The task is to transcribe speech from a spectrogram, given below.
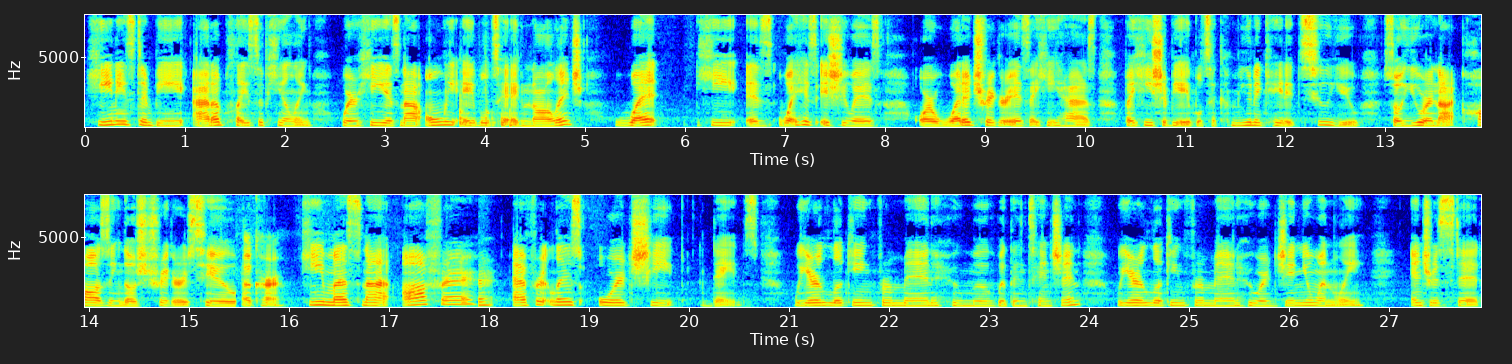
He needs to be at a place of healing where he is not only able to acknowledge what he is what his issue is or what a trigger is that he has but he should be able to communicate it to you so you are not causing those triggers to occur. He must not offer effortless or cheap dates we are looking for men who move with intention. We are looking for men who are genuinely interested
